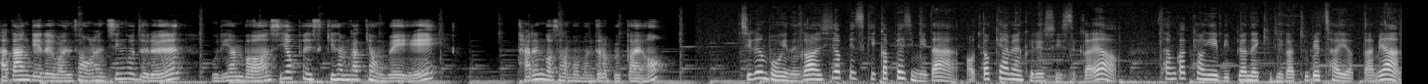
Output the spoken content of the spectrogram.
4단계를 완성을 한 친구들은 우리 한번 C옆은 스키 삼각형 외에 다른 것을 한번 만들어 볼까요? 지금 보이는 건 시저핀스키 카펫입니다. 어떻게 하면 그릴 수 있을까요? 삼각형이 밑변의 길이가 두배 차이였다면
